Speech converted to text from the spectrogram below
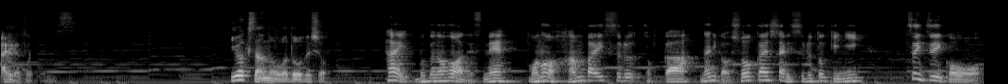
ありがとうございます。岩木さんの方はどうでしょう？はい、僕の方はですね、物を販売するとか、何かを紹介したりするときに、ついついこ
